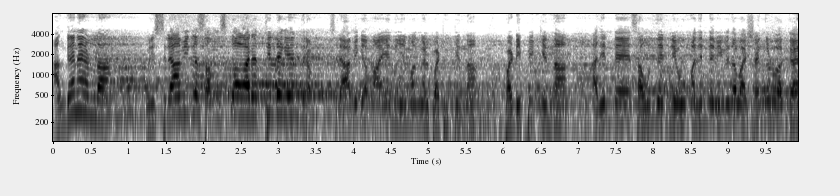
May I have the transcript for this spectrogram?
അങ്ങനെയുള്ള ഒരു ഇസ്ലാമിക സംസ്കാരത്തിന്റെ കേന്ദ്രം. ഇസ്ലാമികമായ നിയമങ്ങൾ പഠിക്കുന്ന പഠിപ്പിക്കുന്ന അതിന്റെ സൗന്ദര്യവും അതിന്റെ വിവിധ വശങ്ങളുമൊക്കെ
